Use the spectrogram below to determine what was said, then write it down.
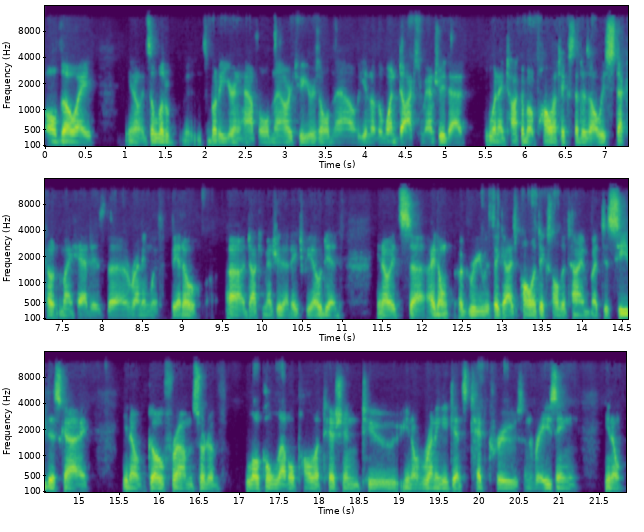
although I, you know, it's a little, it's about a year and a half old now or two years old now. You know, the one documentary that when I talk about politics that has always stuck out in my head is the Running with Beto uh, documentary that HBO did. You know, it's uh, I don't agree with the guy's politics all the time, but to see this guy, you know, go from sort of local level politician to you know running against Ted Cruz and raising you know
